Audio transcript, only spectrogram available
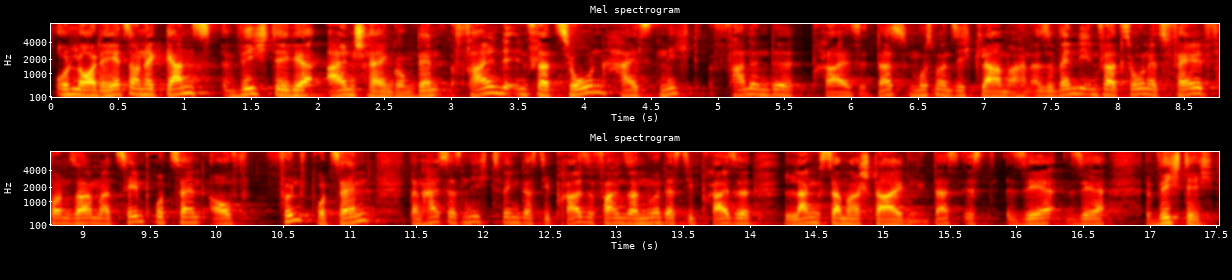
Und Leute, jetzt noch eine ganz wichtige Einschränkung, denn fallende Inflation heißt nicht fallende Preise. Das muss man sich klar machen. Also wenn die Inflation jetzt fällt von, sagen wir mal, 10 Prozent auf 5 Prozent, dann heißt das nicht zwingend, dass die Preise fallen, sondern nur, dass die Preise langsamer steigen. Das ist sehr, sehr wichtig.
